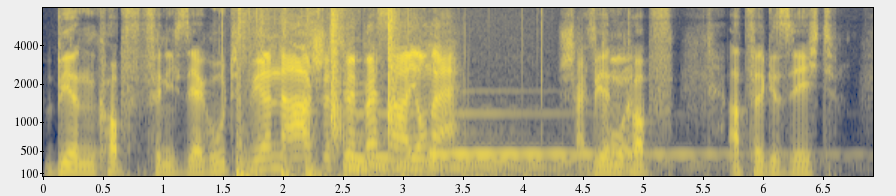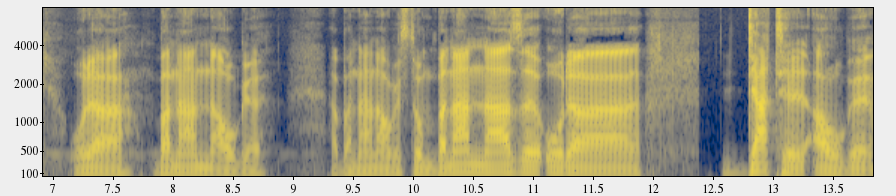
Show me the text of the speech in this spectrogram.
Birnenkopf finde ich sehr gut. Birnenarsch ist viel besser, Junge. Scheiß Kohl. Birnenkopf, Apfelgesicht oder Bananenauge. Ja, Bananenauge ist dumm. Bananennase oder Dattelauge.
